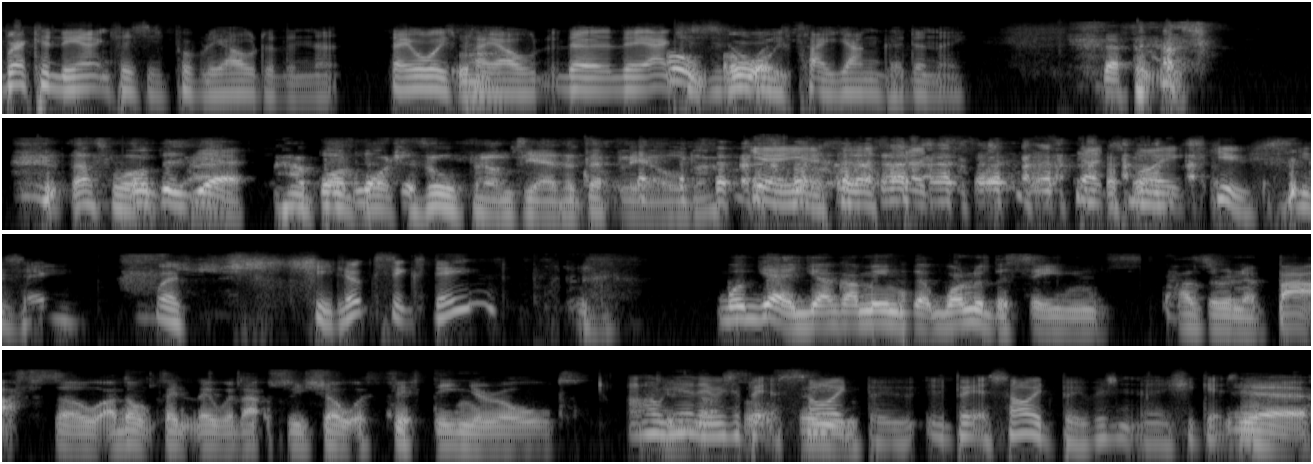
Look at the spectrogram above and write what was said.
reckon the actress is probably older than that. They always play old. The the actresses always always. play younger, don't they? definitely. That's that's Well, what. there's, uh, yeah, How Bob no- watches all films. Yeah, they're definitely older. Yeah, yeah. So that's that's, that's my excuse. You see, well, she looks sixteen. Well, yeah, yeah. I mean, that one of the scenes has her in a bath, so I don't think they would actually show a 15 year old. Oh yeah, that there is a bit of of side scene. boob, a bit of side boob, isn't there? She gets out. Yeah,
